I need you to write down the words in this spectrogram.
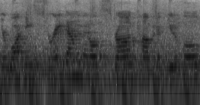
You're walking straight down the middle, strong, confident, beautiful.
